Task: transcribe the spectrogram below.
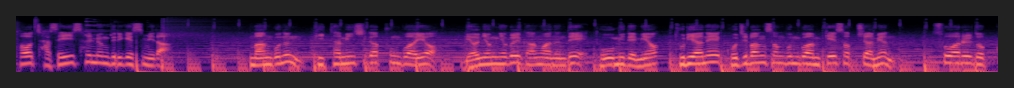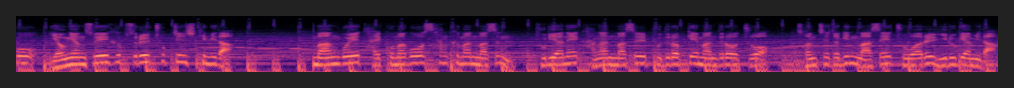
더 자세히 설명드리겠습니다. 망고는 비타민C가 풍부하여 면역력을 강화하는 데 도움이 되며 두리안의 고지방 성분과 함께 섭취하면 소화를 돕고 영양소의 흡수를 촉진시킵니다. 망고의 달콤하고 상큼한 맛은 두리안의 강한 맛을 부드럽게 만들어 주어 전체적인 맛의 조화를 이루게 합니다.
